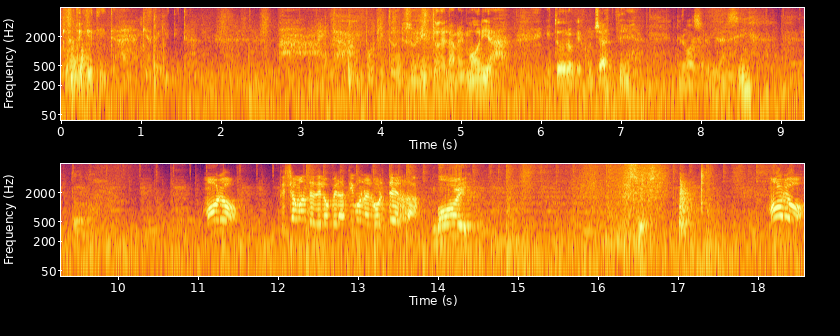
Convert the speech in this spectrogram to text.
Quietita, quédate quietita. Ahí está, del suerito de la memoria y todo lo que escuchaste te lo vas a olvidar, ¿sí? Todo. Moro, te llaman desde el operativo en el Volterra. Voy. Graciosa. Moro.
